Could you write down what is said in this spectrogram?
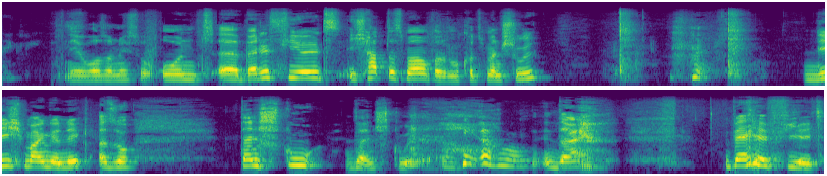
eigentlich. Nee, war so nicht so. Und äh, Battlefield, ich hab das mal, warte mal kurz meinen Stuhl. nicht mein Genick, also dein Stuhl, dein Stuhl. Dein Battlefield.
